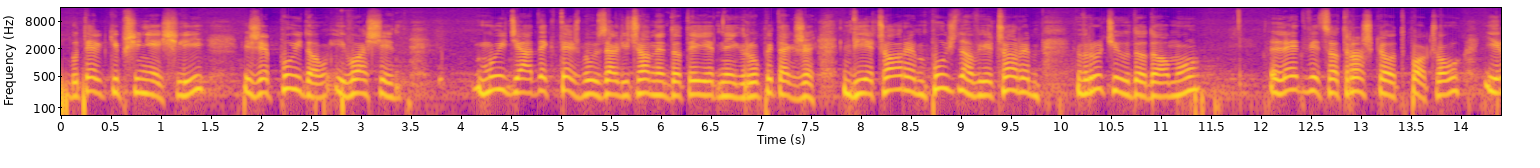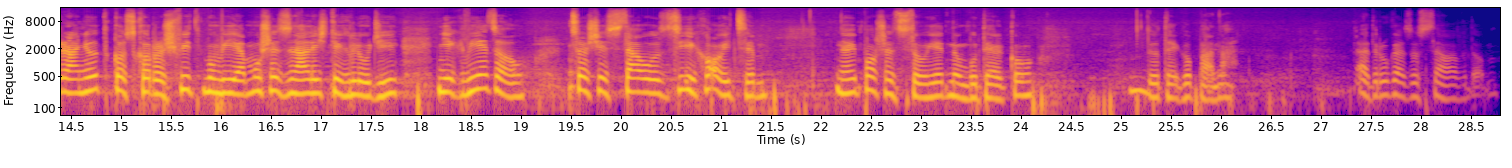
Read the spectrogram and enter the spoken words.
butelki przynieśli, że pójdą i właśnie mój dziadek też był zaliczony do tej jednej grupy, także wieczorem, późno wieczorem wrócił do domu, ledwie co troszkę odpoczął i raniutko, skoro świt mówi, ja muszę znaleźć tych ludzi, niech wiedzą, co się stało z ich ojcem. No i poszedł z tą jedną butelką do tego pana, a druga została w domu.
